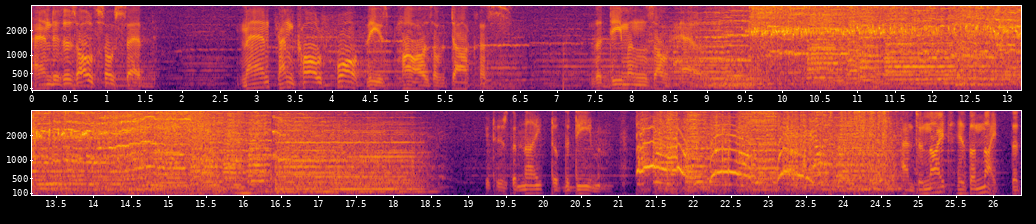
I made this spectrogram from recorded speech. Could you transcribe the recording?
And it is also said, man can call forth these powers of darkness the demons of hell. It is the night of the demon. And tonight is the night that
